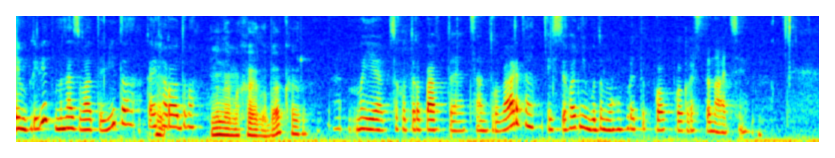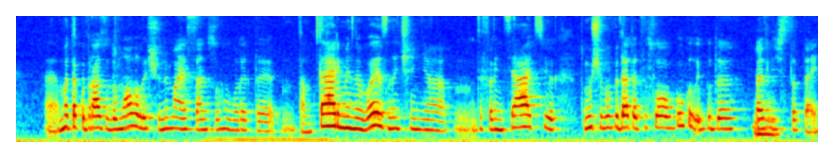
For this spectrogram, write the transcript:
Всім привіт! Мене звати Віта Кайгородова. Мене Михайло Бекер. Ми є психотерапевти центру Верде, і сьогодні будемо говорити про прокрастинацію. Е, Ми так одразу домовилися, що немає сенсу говорити там терміни, визначення, диференціацію, тому що ви введете це слово в Google і буде безліч статей.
